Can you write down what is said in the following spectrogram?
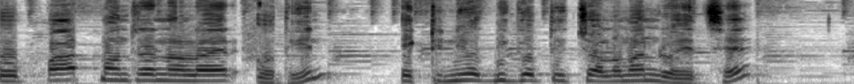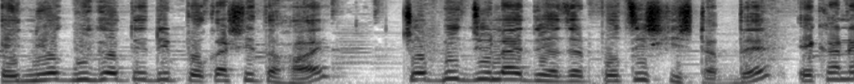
ও পাট মন্ত্রণালয়ের অধীন একটি নিয়োগ বিজ্ঞপ্তি চলমান রয়েছে। এই নিয়োগ বিজ্ঞপ্তিটি প্রকাশিত হয় চব্বিশ জুলাই দুই হাজার পঁচিশ খ্রিস্টাব্দে এখানে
